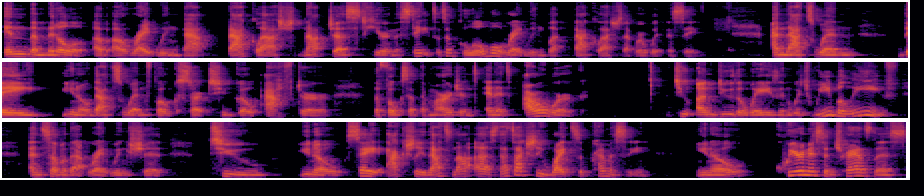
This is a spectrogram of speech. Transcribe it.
in the middle of a right wing back, backlash, not just here in the States, it's a global right wing backlash that we're witnessing. And that's when they, you know, that's when folks start to go after the folks at the margins. And it's our work to undo the ways in which we believe and some of that right wing shit to, you know, say, actually, that's not us. That's actually white supremacy. You know, queerness and transness,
